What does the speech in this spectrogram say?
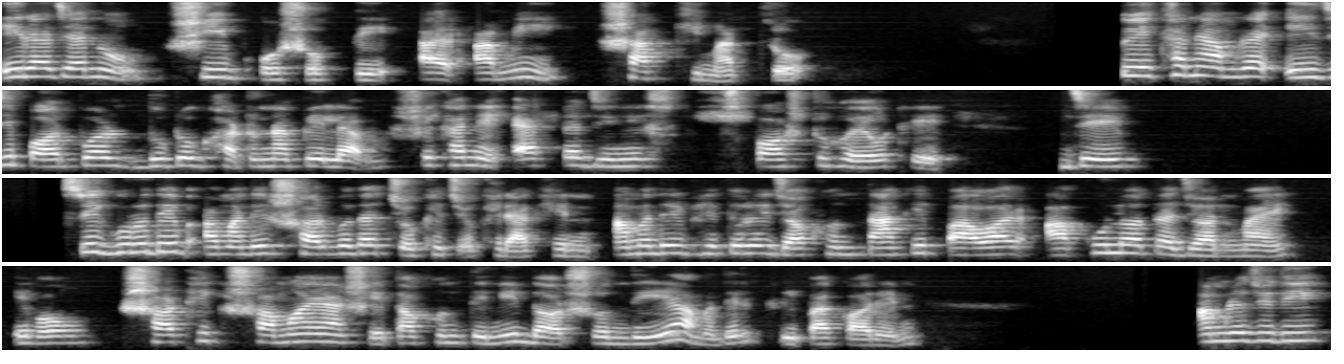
এরা যেন শিব ও শক্তি, আর আমি সাক্ষী মাত্র। তো এখানে আমরা এই যে পরপর দুটো ঘটনা পেলাম, সেখানে একটা জিনিস স্পষ্ট হয়ে ওঠে যে, শ্রী গুরুদেব আমাদের সর্বদা চোখে চোখে রাখেন। আমাদের ভেতরে যখন তাকে পাওয়ার আকুলতা জন্মায় এবং সঠিক সময় আসে তখন তিনি দর্শন দিয়ে আমাদের কৃপা করেন। আমরা যদি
